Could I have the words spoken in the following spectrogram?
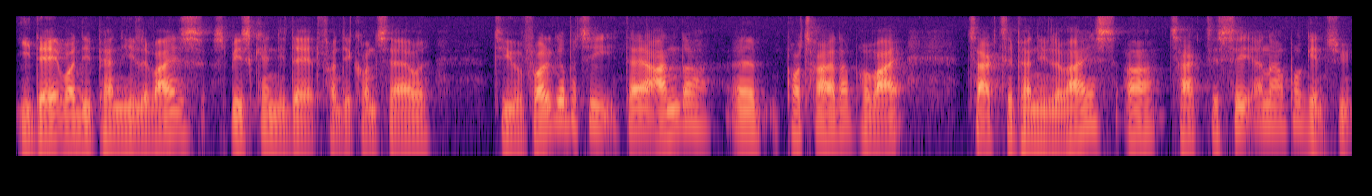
i dag var det Pernille Weiss, spidskandidat fra det konservative Folkeparti. Der er andre øh, portrætter på vej. Tak til Pernille Weiss, og tak til seerne og på gensyn.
